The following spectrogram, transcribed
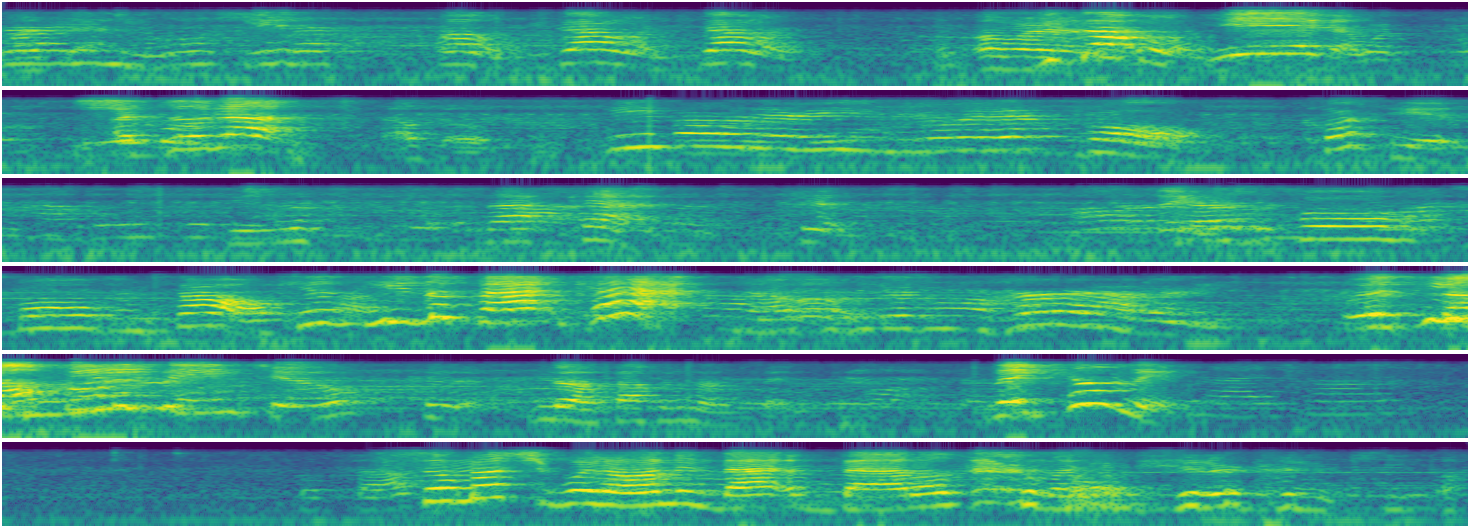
I want that. Oh, you got one. You got one. Oh, where You got one. Yeah, I got one. I still got. I'll go. He's over there eating Juliet's bowl. Of course he is. He's a fat cat. He has a full bowl himself. Because he's a fat cat. No, he doesn't want her to have any. Was he's Falcon the same too? No, Falcon's not the same. They killed me. So much went on in that battle that my computer couldn't keep up.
